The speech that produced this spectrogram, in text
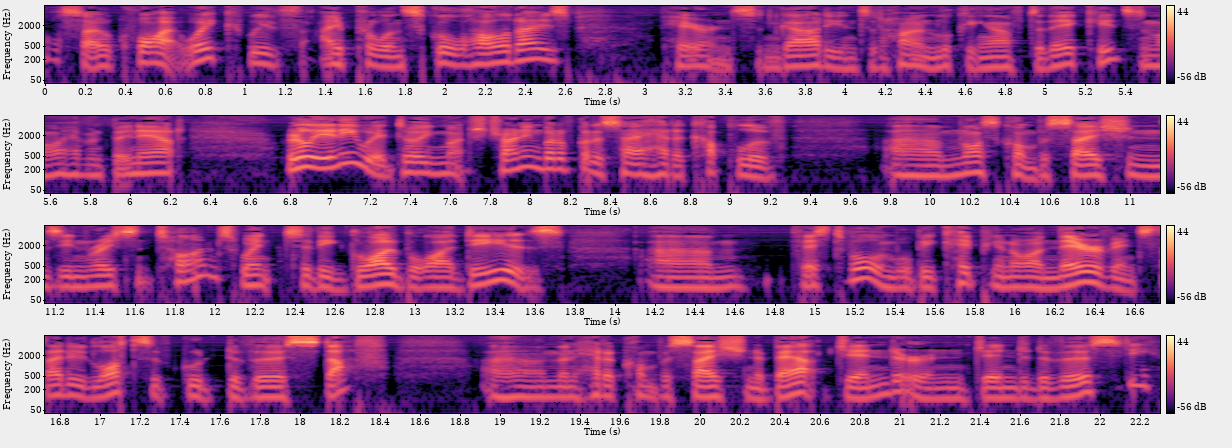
also a quiet week with April and school holidays. parents and guardians at home looking after their kids, and I haven't been out really anywhere doing much training. But I've got to say, I had a couple of um, nice conversations in recent times. Went to the Global Ideas um, Festival, and we'll be keeping an eye on their events. They do lots of good, diverse stuff. Um, and had a conversation about gender and gender diversity,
